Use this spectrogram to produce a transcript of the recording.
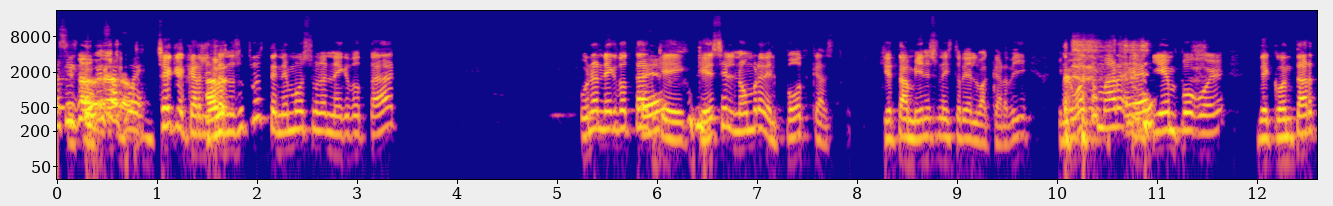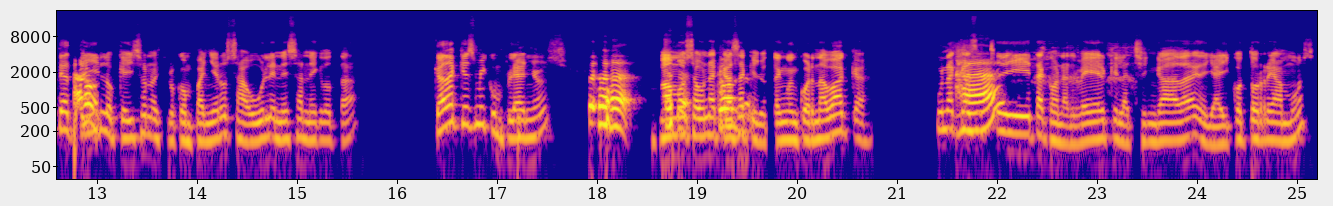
Así que está esa fue. Checa, Carlita, nosotros tenemos una anécdota. Una anécdota ¿Eh? que, que es el nombre del podcast, que también es una historia del Bacardí. Y me voy a tomar ¿Eh? el tiempo, güey, de contarte a Claro. ti lo que hizo nuestro compañero Saúl en esa anécdota. Cada que es mi cumpleaños, vamos a una casa que yo tengo en Cuernavaca. Una casa chidita con alberca y la chingada, y ahí cotorreamos.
